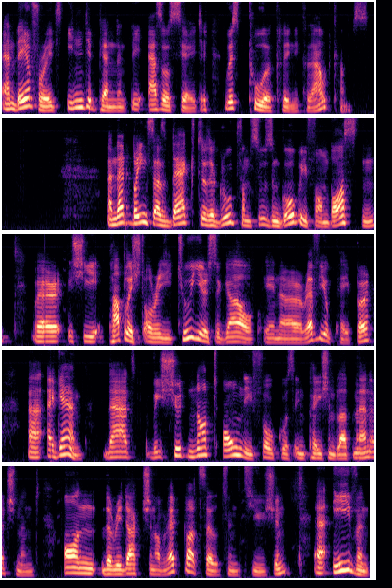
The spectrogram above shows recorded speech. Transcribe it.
and therefore it's independently associated with poor clinical outcomes. And that brings us back to the group from Susan Goobie from Boston, where she published already two years ago in a review paper, uh, again, that we should not only focus in patient blood management on the reduction of red blood cell transfusion, uh, even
